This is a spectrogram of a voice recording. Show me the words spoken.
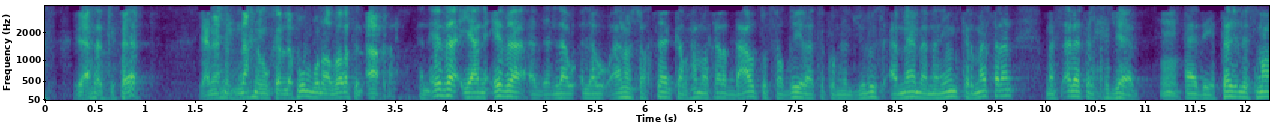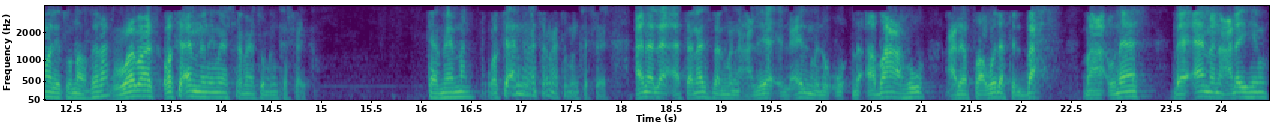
يا أهل الكتاب. يعني نحن- مكلفون بنظرة الآخر. يعني إذا يعني إذا لو لو أنا شخصيا كمحمد خالد دعوت فضيلتكم للجلوس أمام من ينكر مثلا مسألة الحجاب. مم. هذه تجلس معه لتناظره؟ وكأنني ما سمعت منك شيئا. تماما؟ وكأني ما سمعت منك شيئا أنا لا أتنزل من علياء العلم لأ- لأضعه على طاولة البحث مع أناس لا آمن عليهم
